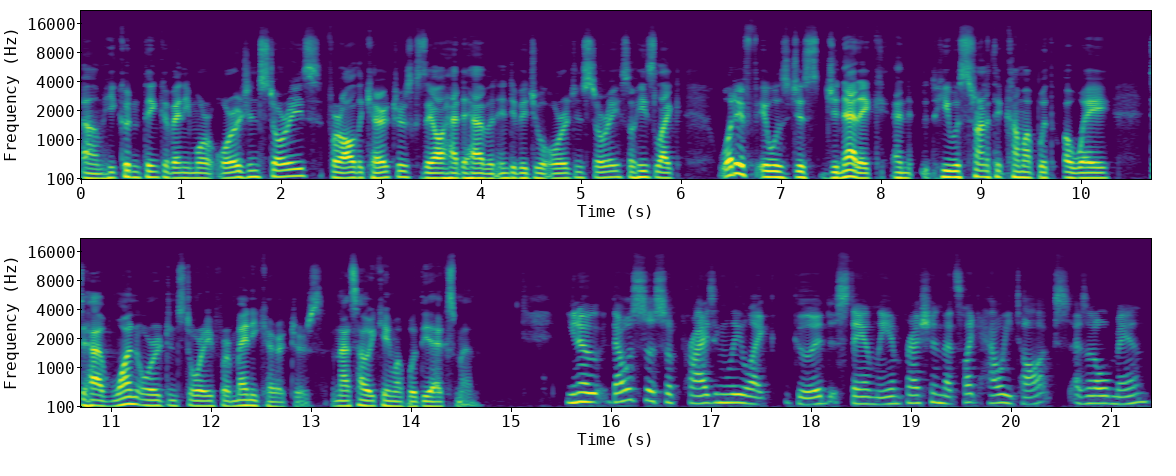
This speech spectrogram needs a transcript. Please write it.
um, he couldn't think of any more origin stories for all the characters because they all had to have an individual origin story. So he's like, what if it was just genetic? And he was trying to think, come up with a way to have one origin story for many characters, and that's how he came up with the X Men. You know, that was a surprisingly like good Stan Lee impression. That's like how he talks as an old man.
